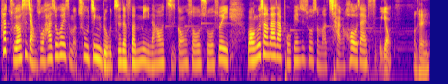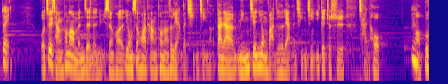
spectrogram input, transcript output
它主要是讲说它是会什么促进乳汁的分泌，然后子宫收缩，所以网络上大家普遍是说什么产后再服用。OK，对，我最常碰到门诊的女生或者用生化汤，通常是两个情境啊。大家民间用法就是两个情境，一个就是产后，哦，不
